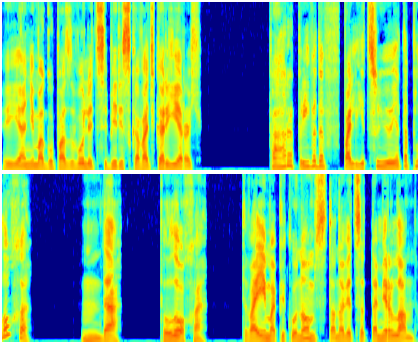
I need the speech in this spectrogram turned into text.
Я не могу позволить себе рисковать карьерой. Пара приводов в полицию — это плохо? Да, плохо. Твоим опекуном становится Тамерлан.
